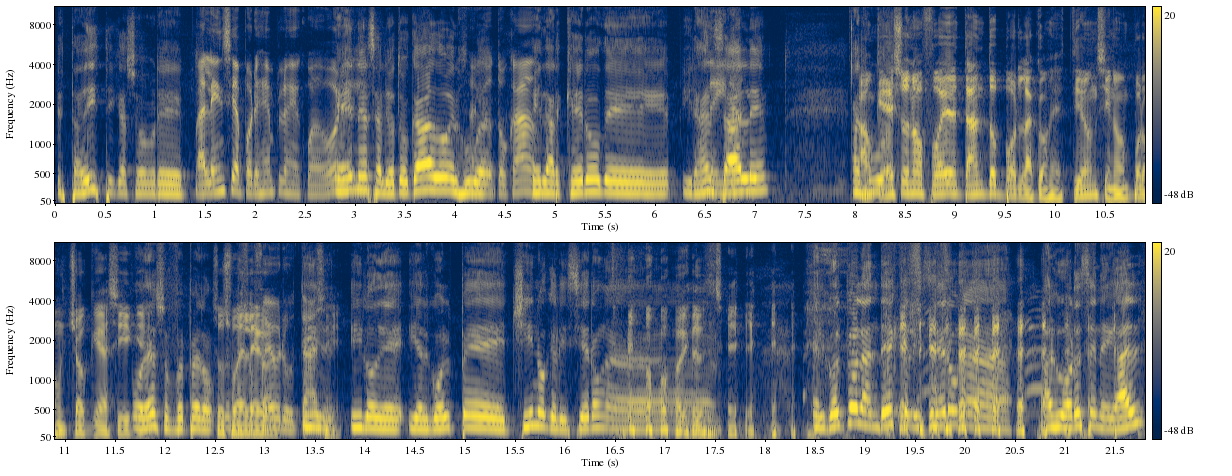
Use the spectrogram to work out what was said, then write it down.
estadísticas sobre Valencia, por ejemplo, en Ecuador. Ener el- salió tocado, el, jugador, tocado. el arquero de Irán De Irán. sale. Aunque eso no fue tanto por la congestión, sino por un choque así por que... eso fue, pero Eso suele... fue brutal. y, Sí. y lo de y el golpe chino que le hicieron a El golpe holandés que le hicieron a- al jugador de Senegal.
